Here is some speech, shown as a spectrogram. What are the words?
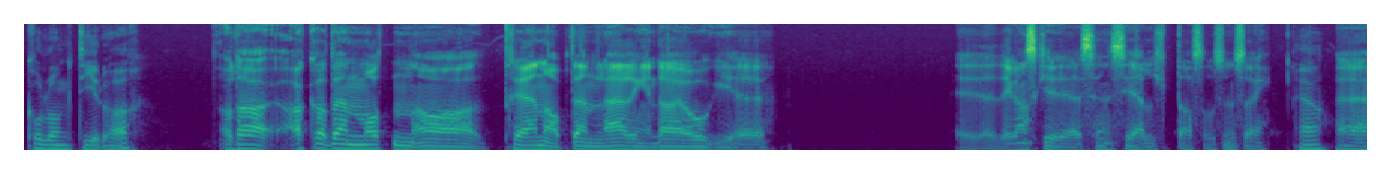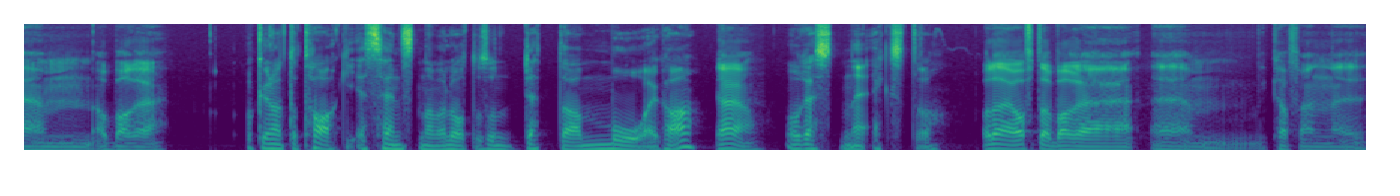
hvor lang tid du har. Og da, akkurat den måten å trene opp den læringen, det er òg Det er ganske essensielt, altså, syns jeg. Ja. Um, og bare Å kunne ta tak i essensen av en låt og sånn 'dette må jeg ha', Ja, ja. og resten er ekstra. Og det er ofte bare um, hva for en uh,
